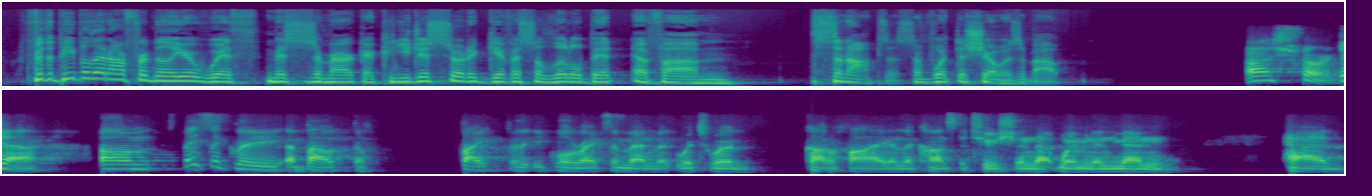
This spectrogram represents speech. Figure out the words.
For the people that aren't familiar with Mrs. America, can you just sort of give us a little bit of um, synopsis of what the show is about? Uh, sure, yeah. Um, it's basically about the fight for the Equal Rights Amendment, which would codify in the Constitution that women and men had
